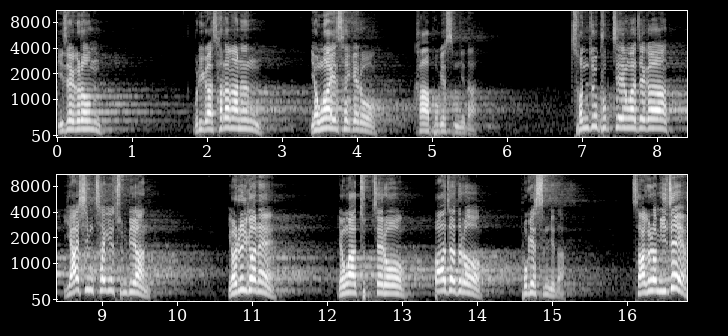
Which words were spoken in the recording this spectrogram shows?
이제 그럼 우리가 사랑하는 영화의 세계로 가 보겠습니다. 전주국제영화제가 야심차게 준비한 열흘간의 영화 축제로 빠져들어 보겠습니다. 자, 그럼 이제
